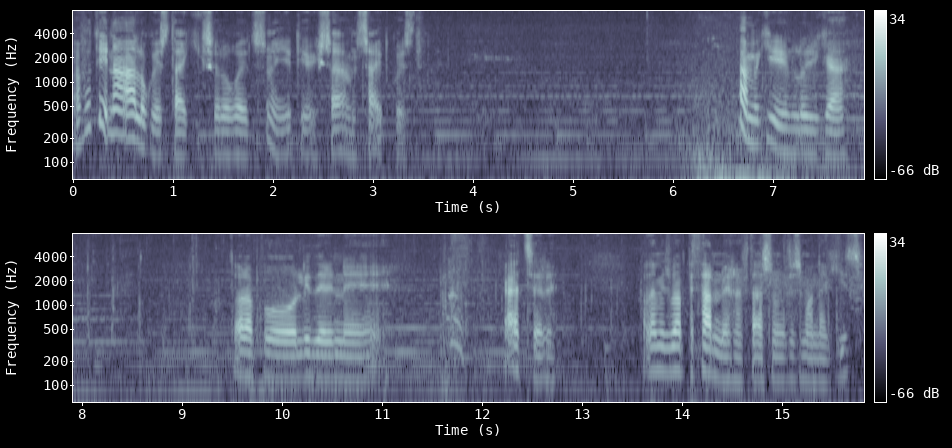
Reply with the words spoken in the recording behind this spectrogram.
Αυτό τι είναι άλλο questάκι, ξέρω εγώ έτσι, ναι, γιατί όχι σαν side quest. Πάμε εκεί λογικά. Τώρα που ο leader είναι... Κάτσε ρε. Αλλά εμείς να πεθάνουμε μέχρι να φτάσουμε αυτές τις μαλακίες.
